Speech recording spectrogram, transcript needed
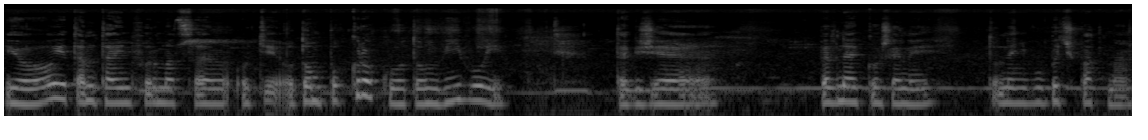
Jo, je tam ta informace o, tě, o tom pokroku, o tom vývoji. Takže pevné kořeny, to není vůbec špatné.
